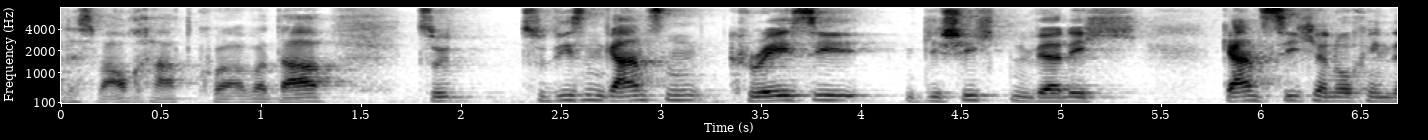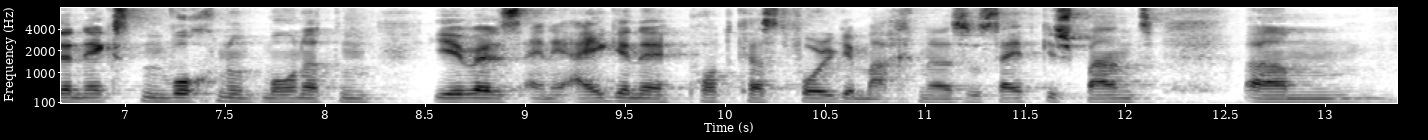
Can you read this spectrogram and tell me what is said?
das war auch hardcore, aber da zu, zu diesen ganzen crazy Geschichten werde ich ganz sicher noch in den nächsten Wochen und Monaten jeweils eine eigene Podcast-Folge machen. Also seid gespannt. Ähm,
